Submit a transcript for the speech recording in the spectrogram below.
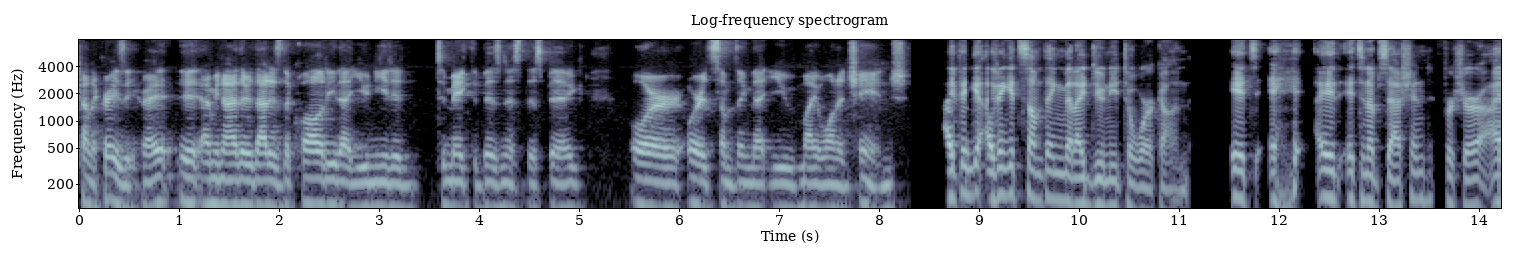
kind of crazy, right? It, I mean, either that is the quality that you needed to make the business this big, or or it's something that you might want to change. I think I think it's something that I do need to work on it's it, it's an obsession for sure. I,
